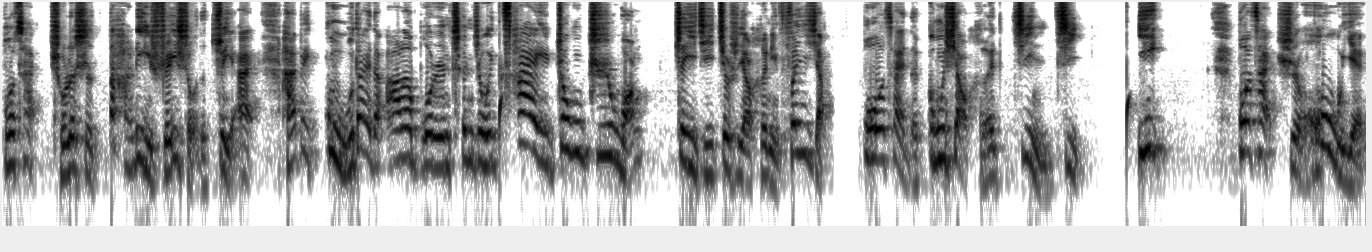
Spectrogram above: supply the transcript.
菠菜除了是大力水手的最爱，还被古代的阿拉伯人称之为菜中之王。这一集就是要和你分享。菠菜的功效和禁忌：一，菠菜是护眼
